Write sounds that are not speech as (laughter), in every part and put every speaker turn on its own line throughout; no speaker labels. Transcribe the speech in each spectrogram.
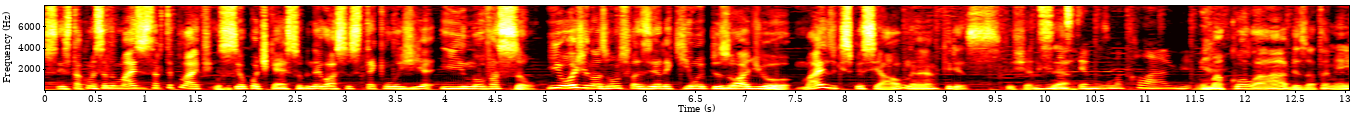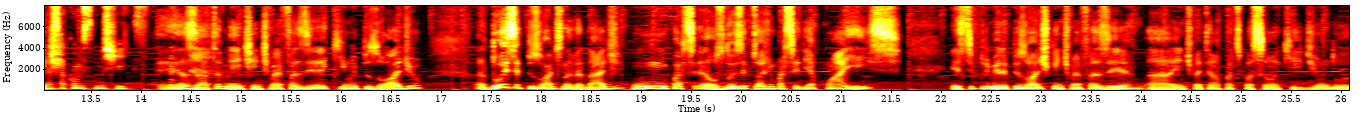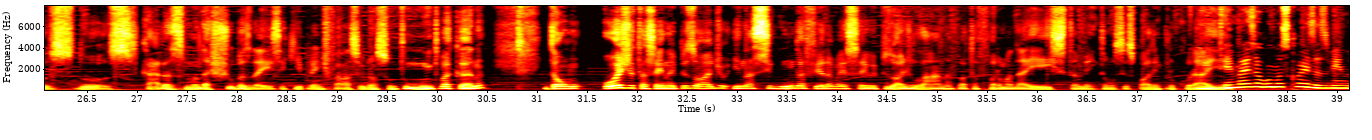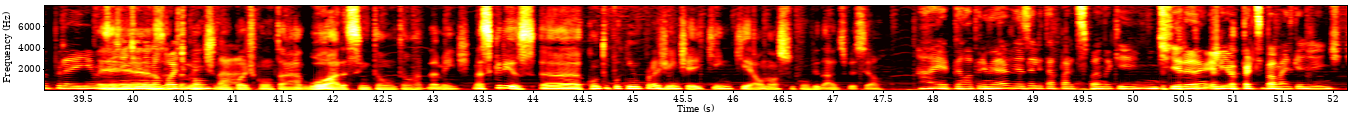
Lopes e está começando mais o Startup Life, o seu podcast sobre negócios, tecnologia e inovação. E hoje nós vamos fazer aqui um episódio mais do que especial, né, Cris?
Cristiane Hoje nós temos uma collab.
Uma collab, exatamente.
Olha só como estamos chiques.
Exatamente, a gente vai fazer aqui um episódio, eh, dois episódios na verdade, um eh, os dois episódios em parceria com a Ace, esse primeiro episódio que a gente vai fazer, a gente vai ter uma participação aqui de um dos, dos caras manda-chuvas da Ace aqui pra gente falar sobre um assunto muito bacana. Então, hoje tá saindo o episódio e na segunda-feira vai sair o episódio lá na plataforma da Ace também. Então vocês podem procurar e aí.
Tem mais algumas coisas vindo por aí, mas é, a gente ainda não pode contar.
Não pode contar agora, assim, tão, tão rapidamente. Mas, Cris, uh, conta um pouquinho pra gente aí quem que é o nosso convidado especial.
Ah, é pela primeira vez ele tá participando aqui. Mentira, (laughs) ele vai participar mais que a gente.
